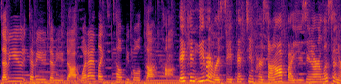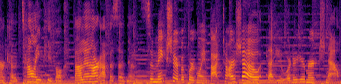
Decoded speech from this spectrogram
www.whatidliketotellpeople.com. They can even receive 15% off by using our listener code, Telling People, found in our episode notes. So make sure before going back to our show that you order your merch now.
